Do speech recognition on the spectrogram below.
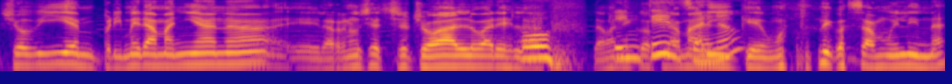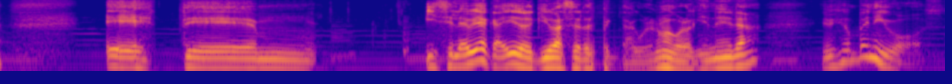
yo vi en primera mañana eh, la renuncia de Chocho Álvarez, la, Uf, la Marique, un montón de cosas muy lindas. Este, y se le había caído el que iba a hacer espectáculo, no me acuerdo quién era. Y me dijeron, ven y vos.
